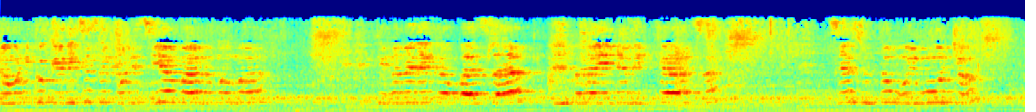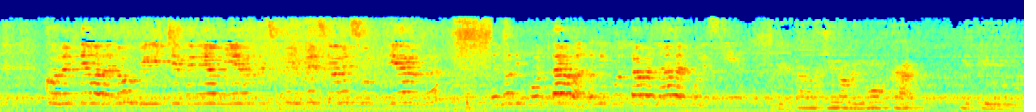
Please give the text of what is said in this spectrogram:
lo único que dice es el policía malo, mamá. Que no me deja pasar para ir a mi casa. Se asustó muy mucho con el tema de los bichos, tenía miedo se le infeccione su pierna. No le importaba, no le importaba nada al policía. estaba lleno de moscas y que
